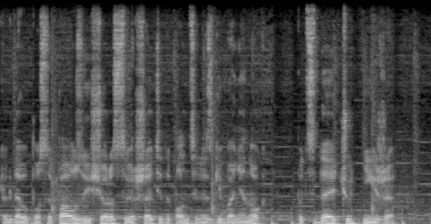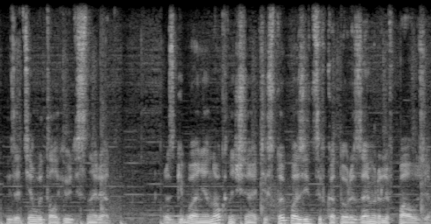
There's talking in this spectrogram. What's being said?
когда вы после паузы еще раз совершаете дополнительное сгибание ног, подседая чуть ниже, и затем выталкиваете снаряд. Разгибание ног начинайте с той позиции, в которой замерли в паузе.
